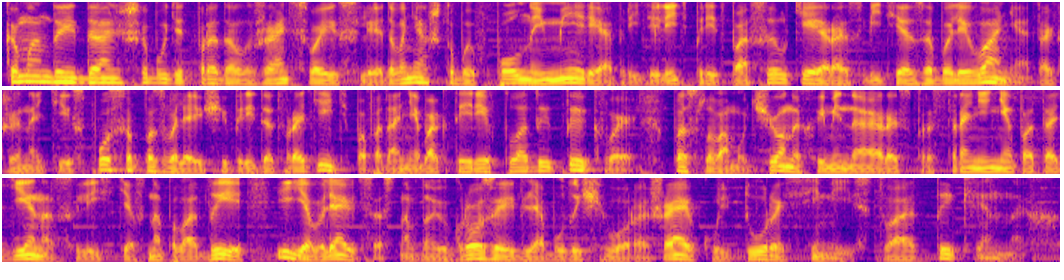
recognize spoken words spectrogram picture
Команда и дальше будет продолжать свои исследования, чтобы в полной мере определить предпосылки развития заболевания, а также найти способ, позволяющий предотвратить попадание бактерий в плоды тыквы. По словам ученых, именно распространение патогена с листьев на плоды и являются основной угрозой для будущего урожая культуры семейства тыквенных.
